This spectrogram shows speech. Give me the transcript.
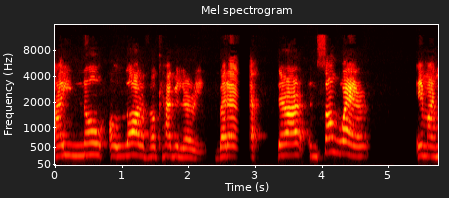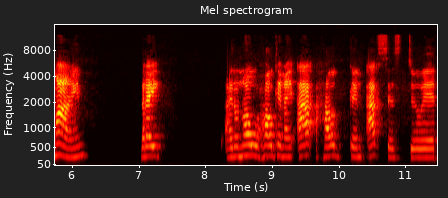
I know a lot of vocabulary, but uh, there are in somewhere in my mind that I I don't know how can I how can access to it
